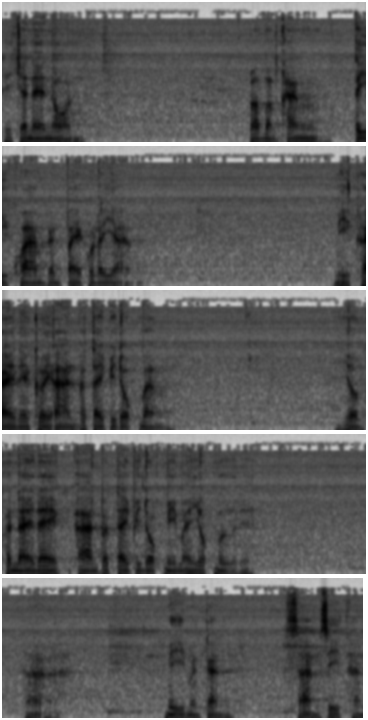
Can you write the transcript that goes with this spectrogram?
ที่จะแน่นอน เพราะบางครั้งตีความกันไปคนละอย่าง มีใครได้เคยอ่านพระไตรปิฎกบ้าง โยมคนไหนได้อ่านพระไตรปิฎกมีไหมยกมือเลยมีเหมือนกันสามสี่ท่าน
